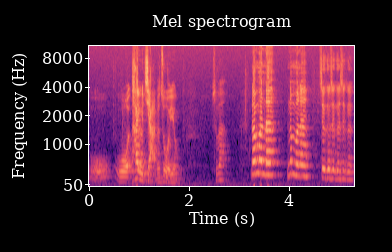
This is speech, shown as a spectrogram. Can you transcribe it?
我我他有假的作用，是吧？那么呢？那么呢？这个这个这个，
